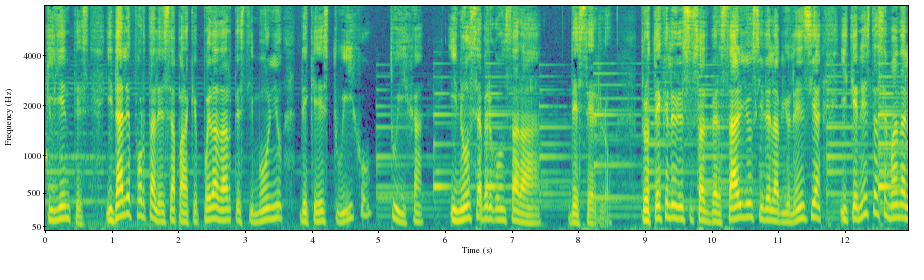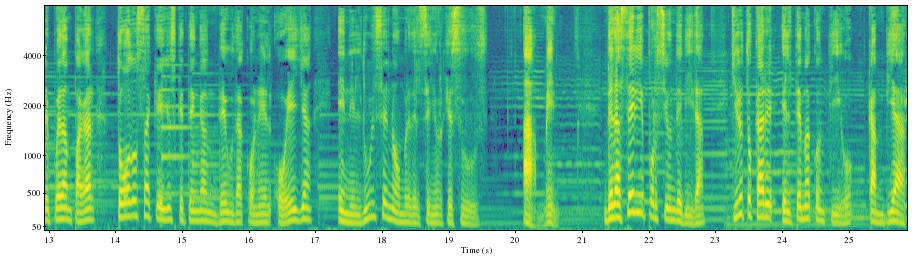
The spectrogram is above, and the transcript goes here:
clientes, y dale fortaleza para que pueda dar testimonio de que es tu hijo, tu hija, y no se avergonzará de serlo. Protégele de sus adversarios y de la violencia, y que en esta semana le puedan pagar todos aquellos que tengan deuda con él o ella, en el dulce nombre del Señor Jesús. Amén. De la serie Porción de Vida, quiero tocar el tema contigo, cambiar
